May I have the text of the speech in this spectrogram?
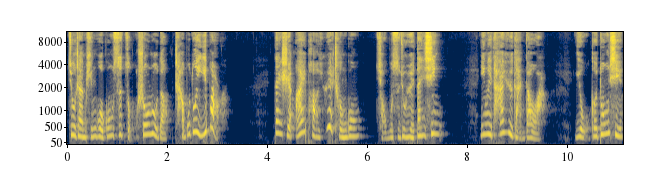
就占苹果公司总收入的差不多一半儿。但是 iPod 越成功，乔布斯就越担心，因为他预感到啊，有个东西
